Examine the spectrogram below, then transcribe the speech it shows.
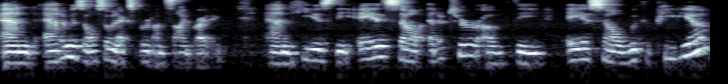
And Adam is also an expert on sign writing. And he is the ASL editor of the ASL Wikipedia.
